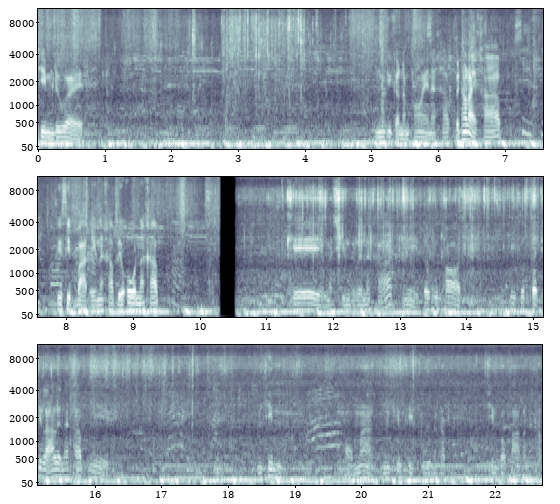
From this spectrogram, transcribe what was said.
จิ้มด้วยนี่คือกับน้ำอ้อยนะครับ เป็นเท่าไหร่ครับสี่สิบบาท40 บาทเองนะครับ เดี๋ยวโอนนะครับ โอเค มาชิมกันเลยนะครับ นี่เต้าหู้ทอดชิมสดๆที่ร้านเลยนะครับ นี่น้ำจิ้มหอมมากน้ำจิ้มซีฟู้ดนะครับ ชิมเปล่าๆกันนะครับ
